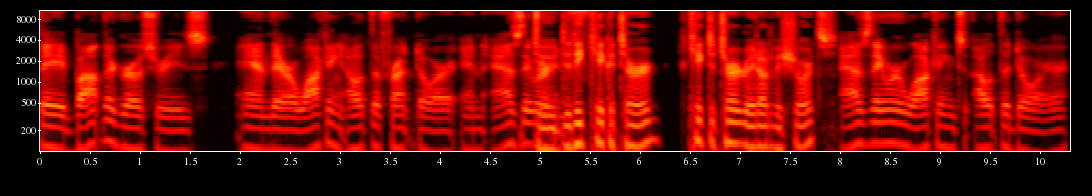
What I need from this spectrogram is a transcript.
they bought their groceries and they were walking out the front door and as they were Dude, did he kick a turd? Kicked a turd right out of his shorts? as they were walking to, out the door,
